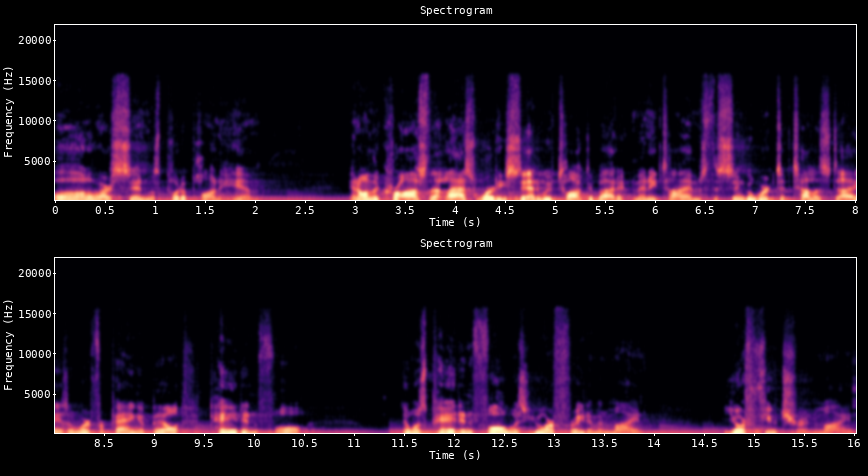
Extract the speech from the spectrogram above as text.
All of our sin was put upon him. And on the cross, that last word he said, we've talked about it many times. The single word tetelestai is a word for paying a bill, paid in full. And was paid in full was your freedom and mine, your future and mine,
